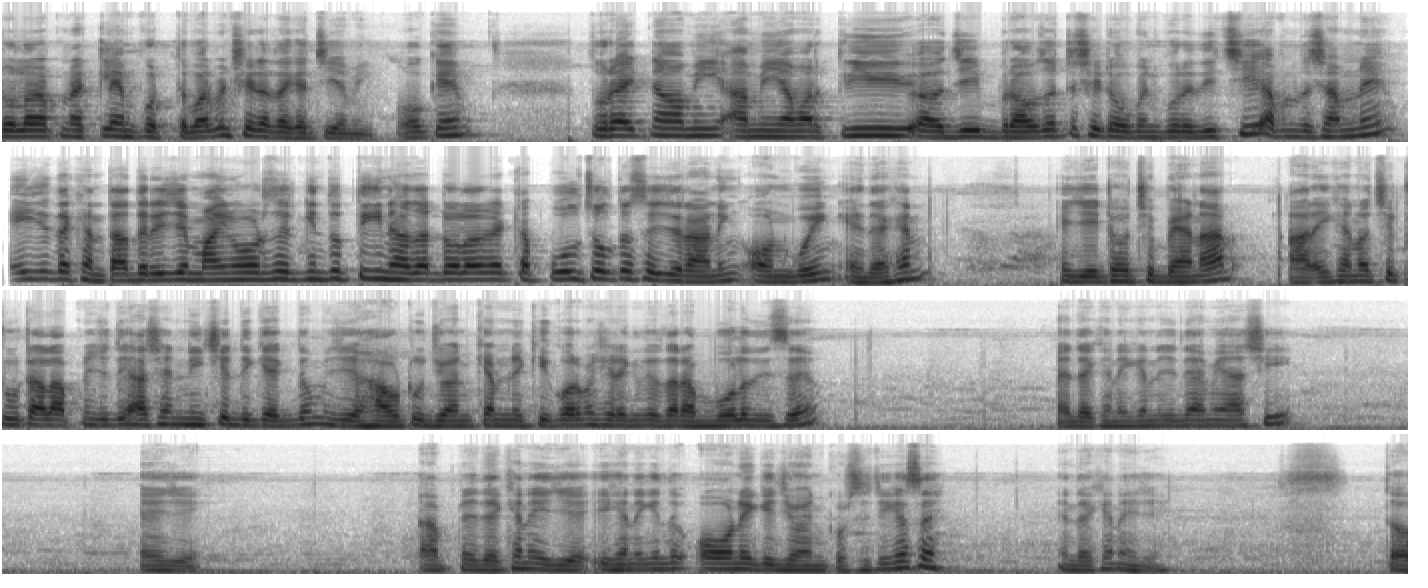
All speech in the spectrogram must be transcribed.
ডলার আপনার ক্লেম করতে পারবেন, সেটা দেখাচ্ছি আমি ওকে তো রাইট নাও আমি আমি আমার ক্রি যে ব্রাউজারটা সেটা ওপেন করে দিচ্ছি আপনাদের সামনে। এই যে দেখেন, তাদের এই যে মাইন ওয়ার্সের কিন্তু তিন হাজার ডলারের একটা পোল চলতেছে, এই যে রানিং অনগোয়িং এই দেখেন। এই যে এটা হচ্ছে ব্যানার, আর এখানে হচ্ছে টোটাল আপনি যদি আসেন নিচের দিকে একদম, যে হাউ টু জয়েন কেমনে কী করবেন সেটা কিন্তু তারা বলে দিছে। দেখেন, এখানে যদি আমি আসি, এই যে আপনি দেখেন, এই যে এখানে কিন্তু অনেকে জয়েন করছে, ঠিক আছে? দেখেন, এই যে তো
